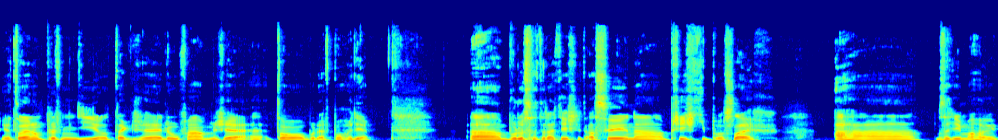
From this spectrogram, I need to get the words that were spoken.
je to jenom první díl, takže doufám, že to bude v pohodě. Budu se teda těšit asi na příští poslech a zatím ahoj.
